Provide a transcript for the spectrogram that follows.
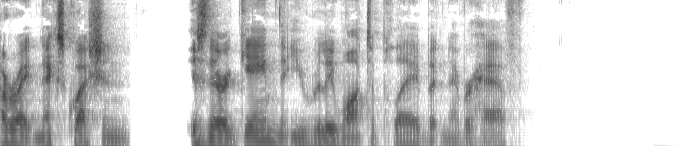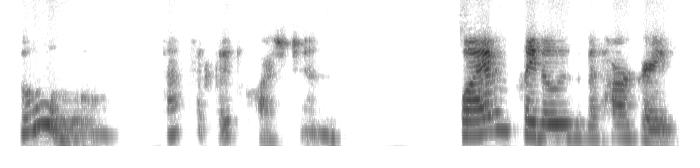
All right, next question. Is there a game that you really want to play but never have? Ooh, that's a good question. Well, I haven't played Elizabeth Hargrave's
